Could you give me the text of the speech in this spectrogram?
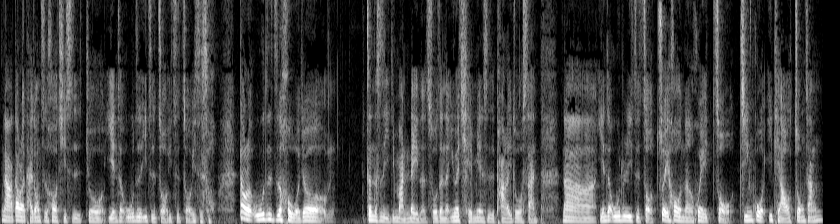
那到了台中之后，其实就沿着乌日一直走，一直走，一直走。到了乌日之后，我就真的是已经蛮累的。说真的，因为前面是爬了一座山，那沿着乌日一直走，最后呢会走经过一条中章。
